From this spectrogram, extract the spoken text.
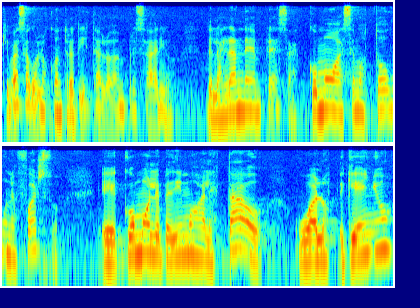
qué pasa con los contratistas, los empresarios de las grandes empresas, cómo hacemos todos un esfuerzo, eh, cómo le pedimos al Estado o a los pequeños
